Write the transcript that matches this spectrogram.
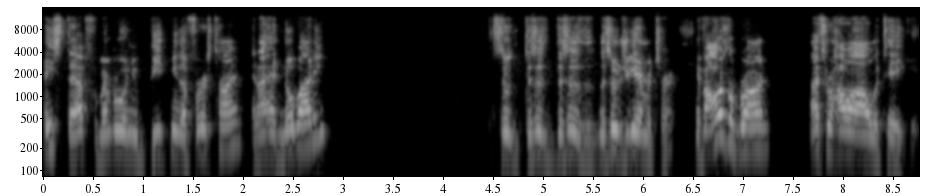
hey, Steph, remember when you beat me the first time and I had nobody? So this is this is this is what you get in return. If I was LeBron, that's how I would take it.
